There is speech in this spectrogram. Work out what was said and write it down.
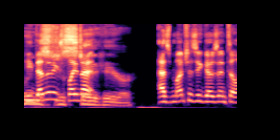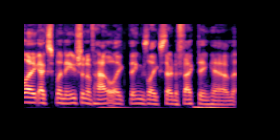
He doesn't Please just explain stay that- here. as much as he goes into like explanation of how like things like start affecting him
